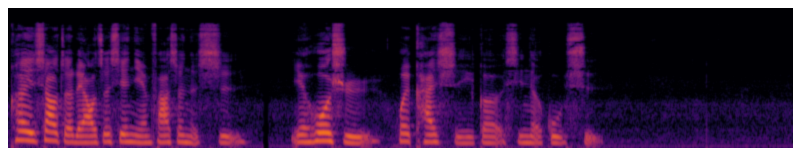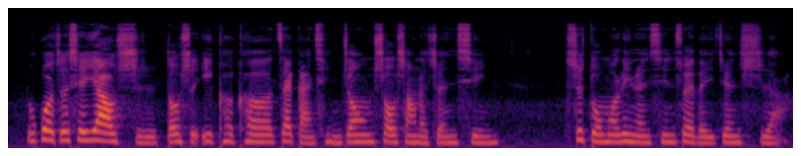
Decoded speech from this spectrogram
可以笑着聊这些年发生的事，也或许会开始一个新的故事。如果这些钥匙都是一颗颗在感情中受伤的真心，是多么令人心碎的一件事啊！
